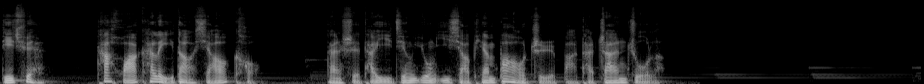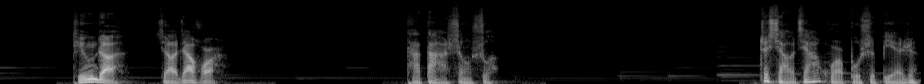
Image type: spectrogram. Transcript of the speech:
的确，他划开了一道小口，但是他已经用一小片报纸把它粘住了。听着。小家伙，他大声说：“这小家伙不是别人，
